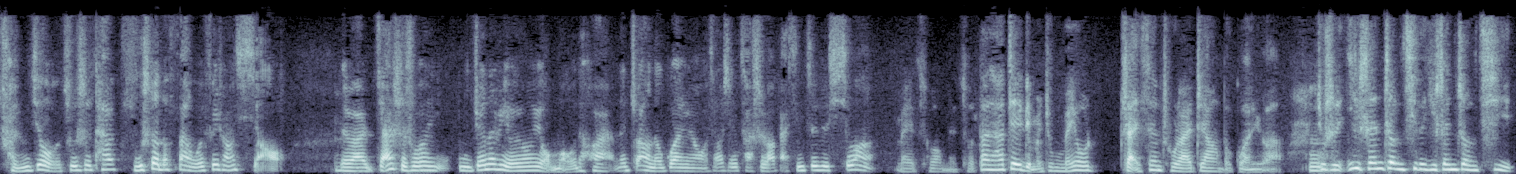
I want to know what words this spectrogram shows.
成就，其实它辐射的范围非常小。对吧？假使说你真的是有勇有谋的话，那这样的官员，我相信才是老百姓最最希望。没错，没错。但他这里面就没有展现出来这样的官员，就是一身正气的一身正气，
